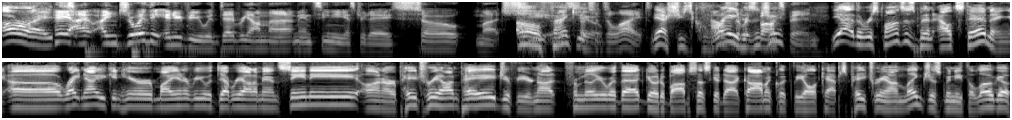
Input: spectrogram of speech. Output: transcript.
All right. hey, I, I enjoyed the interview with Debrianna Mansini yesterday so much. Oh, She- it thank was you. Such a delight. Yeah, she's great. How's the response been? Yeah, the response has been outstanding. Uh, right now, you can hear my interview with Debrianna Mansini on our Patreon page. If you're not familiar with that, go to bobcesca.com and click the all caps Patreon link just beneath the logo,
